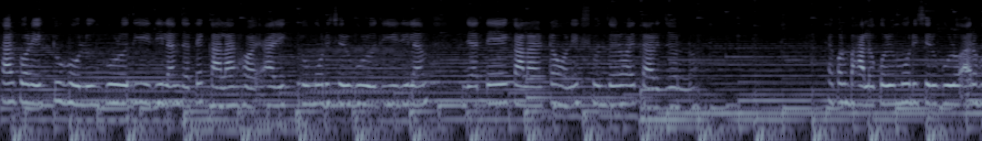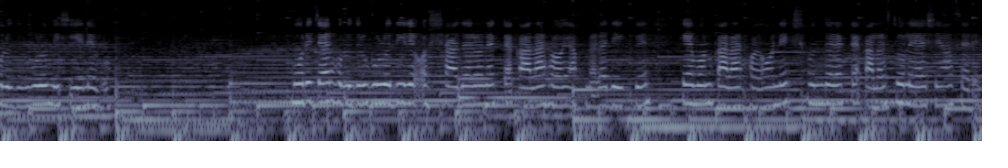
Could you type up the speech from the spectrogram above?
তারপরে একটু হলুদ গুঁড়ো দিয়ে দিলাম যাতে কালার হয়, আর একটু মরিচের গুঁড়ো দিয়ে দিলাম যাতে কালারটা অনেক সুন্দর হয় তার জন্য। এখন ভালো করে মরিচের গুঁড়ো আর হলুদের গুঁড়ো মিশিয়ে নেব। মরিচ আর হলুদের গুঁড়ো দিলে অসাধারণ একটা কালার হয়, আপনারা দেখবেন কেমন কালার হয়, অনেক সুন্দর একটা কালার চলে আসে আচারের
